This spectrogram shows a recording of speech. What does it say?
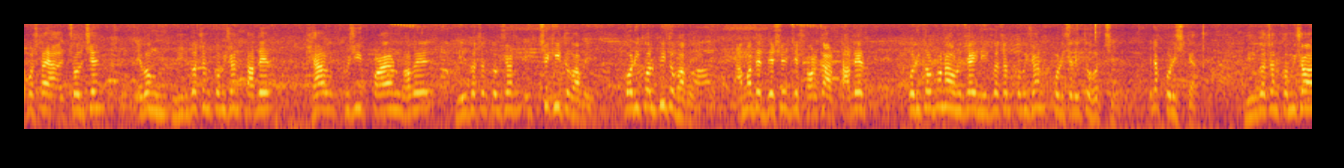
অবস্থায় চলছেন এবং নির্বাচন কমিশন তাদের খেয়াল খুশি পরায়ণভাবে নির্বাচন কমিশন ইচ্ছাকৃতভাবে, পরিকল্পিতভাবে আমাদের দেশের যে সরকার তাদের পরিকল্পনা অনুযায়ী নির্বাচন কমিশন পরিচালিত হচ্ছে। এটা পরিষ্কার। নির্বাচন কমিশন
